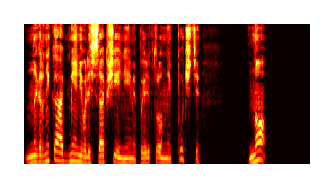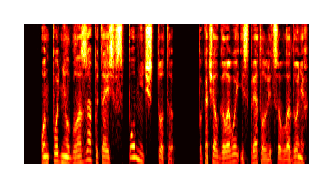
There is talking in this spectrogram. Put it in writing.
наверняка обменивались сообщениями по электронной почте, но он поднял глаза, пытаясь вспомнить что-то, покачал головой и спрятал лицо в ладонях,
